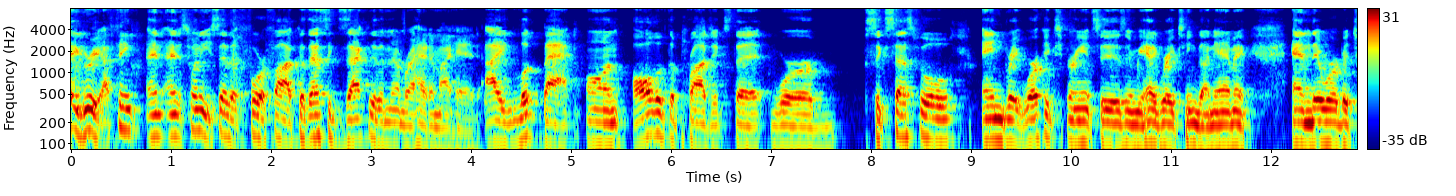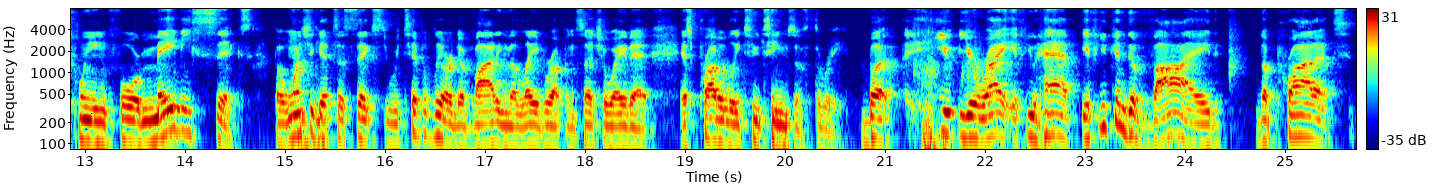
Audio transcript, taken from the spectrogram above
agree. I think, and, and it's funny you said that four or five because that's exactly the number I had in my head. I look back on all of the projects that were successful and great work experiences, and we had great team dynamic, and there were between four, maybe six. But once you mm-hmm. get to six, we typically are dividing the labor up in such a way that it's probably two teams of three. But you, you're right. If you have, if you can divide the product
